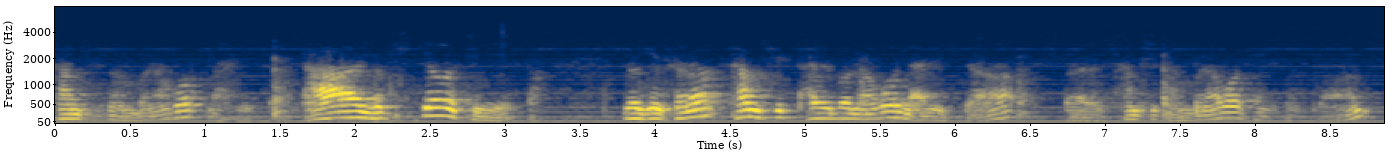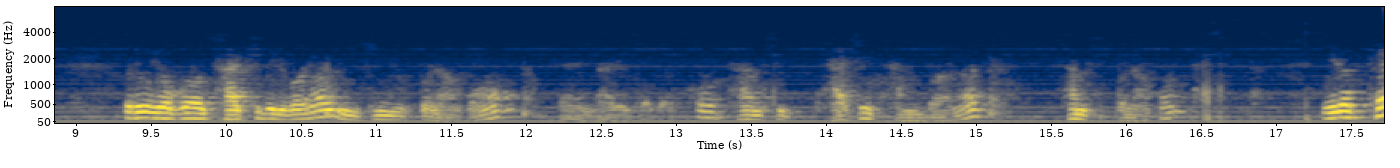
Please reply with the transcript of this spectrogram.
33번하고 날짜 다 엮여집니다. 여기서는 38번하고 날짜 33번하고 33번. 그리고 요거 41번은 26번하고 날짜 됐고 30, 43번은 30번하고 날짜 이렇게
